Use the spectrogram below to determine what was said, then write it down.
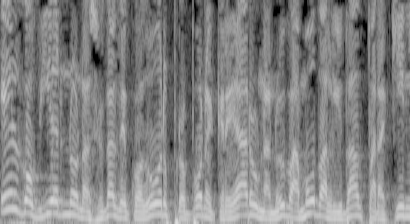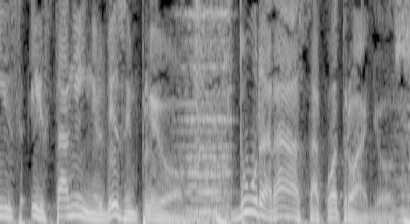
El gobierno nacional de Ecuador propone crear una nueva modalidad para quienes están en el desempleo. Durará hasta cuatro años.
